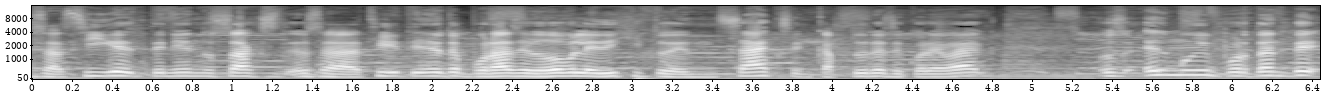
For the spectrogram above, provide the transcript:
sea, sigue teniendo sacks, o sea, sigue teniendo temporadas de doble dígito en sacks, en capturas de coreback. Es muy importante,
